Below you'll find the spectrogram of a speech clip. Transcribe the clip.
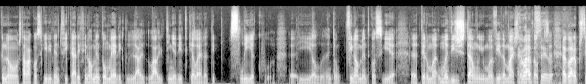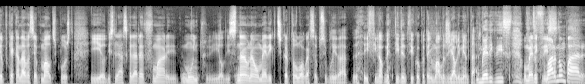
que não estava a conseguir identificar e finalmente um médico lá, lá lhe tinha dito que ele era tipo celíaco eh, e ele então finalmente conseguia eh, ter uma, uma digestão e uma vida mais saudável. Agora percebo, Agora percebo porque é que andava sempre mal disposto. E eu disse-lhe, ah, se calhar é de fumar e muito. E ele disse, não, não, o médico descartou logo essa possibilidade e finalmente identificou que eu tenho uma alergia alimentar. O médico disse, o médico de fumar disse, não para.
